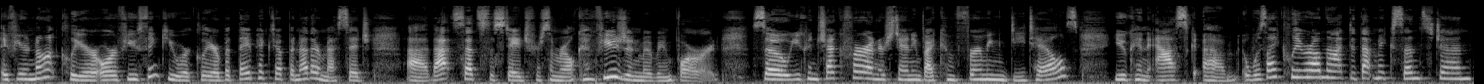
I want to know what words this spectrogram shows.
if you're not clear or if you think you were clear but they picked up another message, uh, that sets the stage for some real confusion moving forward. So you can check for understanding by confirming details. You can ask, um, was I clear on that? Did that make sense, Jen?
